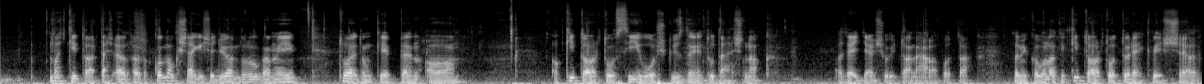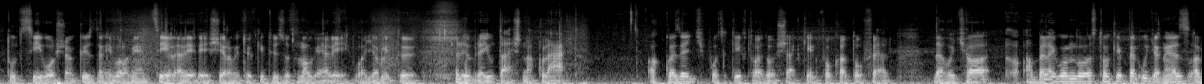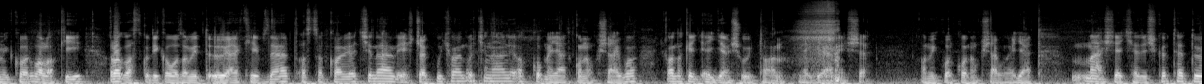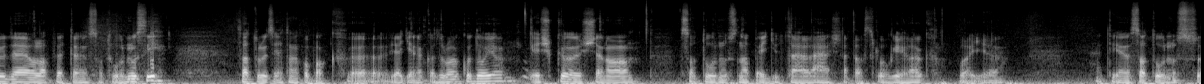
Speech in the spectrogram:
nagy kitartás. A, a konokság is egy olyan dolog, ami tulajdonképpen a, a kitartó, szívós küzdeni tudásnak az egyensúlytalan állapota. Amikor valaki kitartó törekvéssel tud szívósan küzdeni valamilyen cél elérésére, amit ő kitűzött maga elé, vagy amit ő előbbre jutásnak lát, akkor ez egy pozitív tulajdonságként fogható fel. De hogyha ha belegondolsz, tulajdonképpen ugyanez, amikor valaki ragaszkodik ahhoz, amit ő elképzelt, azt akarja csinálni, és csak úgy hajlandó csinálni, akkor megy át konokságba, és annak egy egyensúlytalan megjelenése amikor konokságba megy át. Más jegyhez is köthető, de alapvetően Saturnuszi. Saturnus egyetlenek a bak jegyének az uralkodója, és különösen a Saturnus nap együttállás, tehát asztrológiailag, vagy hát ilyen Saturnus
